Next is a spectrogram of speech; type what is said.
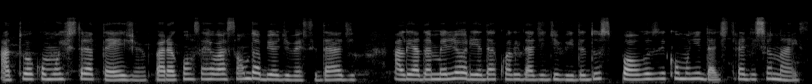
atua como estratégia para a conservação da biodiversidade, aliada à melhoria da qualidade de vida dos povos e comunidades tradicionais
